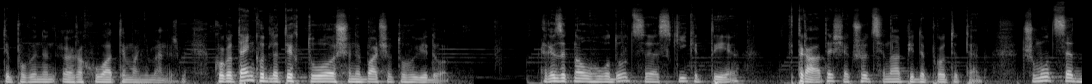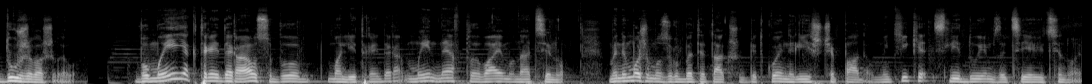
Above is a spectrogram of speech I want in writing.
ти повинен рахувати мані менеджмент? Коротенько для тих, хто ще не бачив того відео. Ризик на угоду це скільки ти втратиш, якщо ціна піде проти тебе. Чому це дуже важливо? Бо ми, як трейдера, особливо малі трейдера, ми не впливаємо на ціну. Ми не можемо зробити так, щоб біткоін ріс чи падав. Ми тільки слідуємо за цією ціною.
